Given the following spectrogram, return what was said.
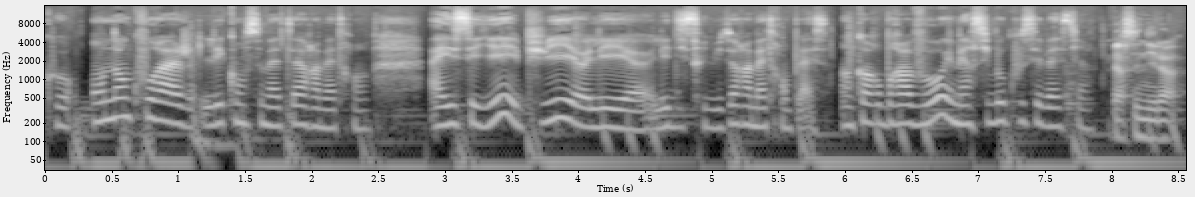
qu'on encourage les consommateurs à mettre à essayer et puis euh, les, euh, les distributeurs à mettre en place. Encore bravo et merci beaucoup Sébastien. Merci Nila.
